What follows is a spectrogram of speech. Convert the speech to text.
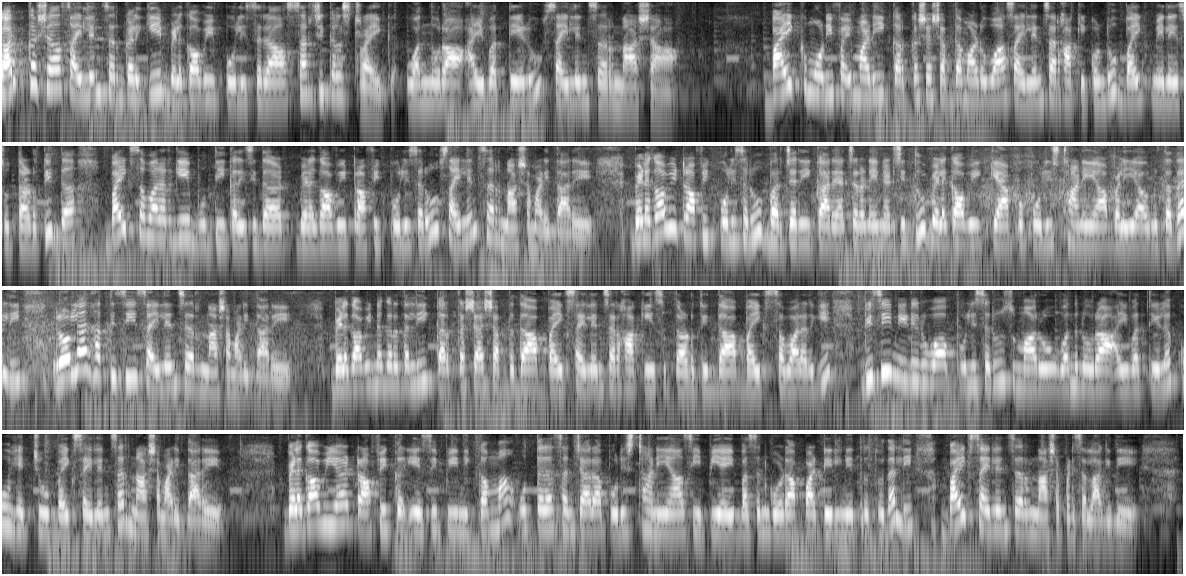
ಕರ್ಕಶ ಸೈಲೆನ್ಸರ್ಗಳಿಗೆ ಬೆಳಗಾವಿ ಪೊಲೀಸರ surgical strike. ಒಂದೂರ ಐವತ್ತೇಳು ಸೈಲೆನ್ಸರ್ ನಾಶ. ಬೈಕ್ ಮೋಡಿಫೈ ಮಾಡಿ ಕರ್ಕಶ ಶಬ್ದ ಮಾಡುವ ಸೈಲೆನ್ಸರ್ ಹಾಕಿಕೊಂಡು ಬೈಕ್ ಮೇಲೆ ಸುತ್ತಾಡುತ್ತಿದ್ದ ಬೈಕ್ ಸವಾರರಿಗೆ ಬುದ್ಧಿ ಕಲಿಸಿದ ಬೆಳಗಾವಿ ಟ್ರಾಫಿಕ್ ಪೊಲೀಸರು ಸೈಲೆನ್ಸರ್ ನಾಶ ಮಾಡಿದ್ದಾರೆ. ಬೆಳಗಾವಿ ಟ್ರಾಫಿಕ್ ಪೊಲೀಸರು ಭರ್ಜರಿ ಕಾರ್ಯಾಚರಣೆ ನಡೆಸಿದ್ದು, ಬೆಳಗಾವಿ ಕ್ಯಾಂಪ್ ಪೊಲೀಸ್ ಠಾಣೆಯ ಬಳಿಯ ವೃತ್ತದಲ್ಲಿ ರೋಲರ್ ಹತ್ತಿಸಿ ಸೈಲೆನ್ಸರ್ ನಾಶ ಮಾಡಿದ್ದಾರೆ. ಬೆಳಗಾವಿ ನಗರದಲ್ಲಿ ಕರ್ಕಶ ಶಬ್ದದ ಬೈಕ್ ಸೈಲೆನ್ಸರ್ ಹಾಕಿ ಸುತ್ತಾಡುತ್ತಿದ್ದ ಬೈಕ್ ಸವಾರರಿಗೆ ಬಿಸಿ ನೀಡಿರುವ ಪೊಲೀಸರು ಸುಮಾರು ಒಂದು ನೂರ ಐವತ್ತೇಳಕ್ಕೂ ಹೆಚ್ಚು ಬೈಕ್ ಸೈಲೆನ್ಸರ್ ನಾಶ ಮಾಡಿದ್ದಾರೆ. point. ಬೆಳಗಾವಿಯ ಟ್ರಾಫಿಕ್ ಎಸಿಪಿ ನಿಕ್ಕಮ್ಮ, ಉತ್ತರ ಸಂಚಾರ ಪೊಲೀಸ್ ಠಾಣೆಯ ಸಿಪಿಐ ಬಸನಗೌಡ ಪಾಟೀಲ್ ನೇತೃತ್ವದಲ್ಲಿ ಬೈಕ್ ಸೈಲೆನ್ಸರ್ ನಾಶಪಡಿಸಲಾಗಿದೆ.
